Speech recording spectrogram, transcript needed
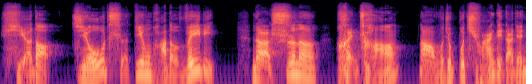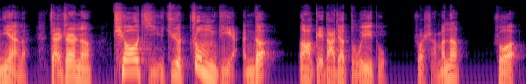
写到九齿钉耙的威力，那诗呢很长啊，我就不全给大家念了，在这儿呢。挑几句重点的啊，给大家读一读。说什么呢？说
